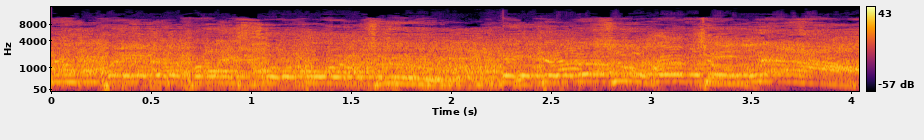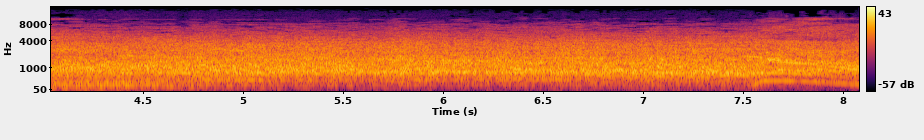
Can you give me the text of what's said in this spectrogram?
You paid the price for Fortune! Get the belt to Virgil now! Now!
